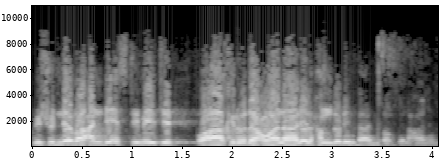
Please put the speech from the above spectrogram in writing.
We should never underestimate it. وآخر دعوانا للحمد لله رب العالمين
